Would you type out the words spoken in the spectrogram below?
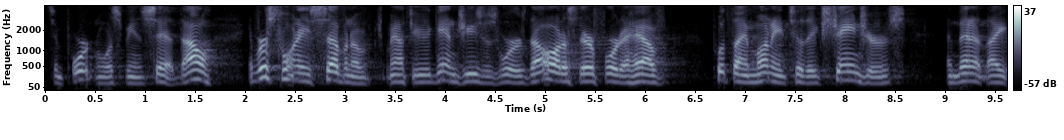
It's important what's being said. Thou, in verse 27 of Matthew, again, Jesus' words, thou oughtest therefore to have put thy money to the exchangers, and then at, thy,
